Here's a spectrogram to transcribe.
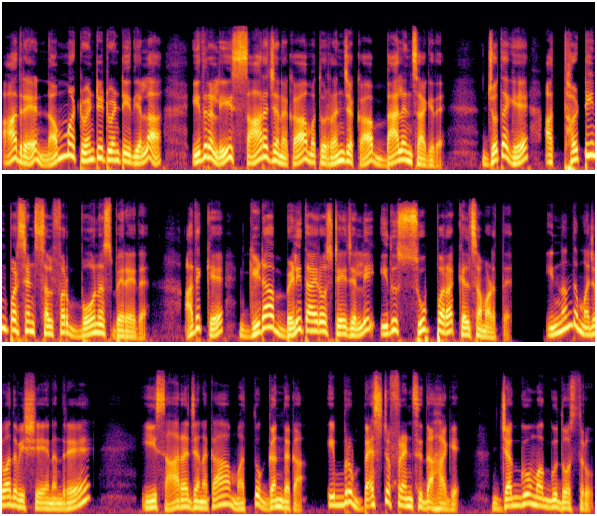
ಆದ್ರೆ ನಮ್ಮ ಟ್ವೆಂಟಿ ಟ್ವೆಂಟಿ ಇದೆಯಲ್ಲ, ಇದರಲ್ಲಿ ಸಾರಜನಕ ಮತ್ತು ರಂಜಕ ಬ್ಯಾಲೆನ್ಸ್ ಆಗಿದೆ. ಜೊತೆಗೆ ಆ ಥರ್ಟೀನ್ ಪರ್ಸೆಂಟ್ ಸಲ್ಫರ್ ಬೋನಸ್ ಬೇರೆ ಇದೆ. ಅದಕ್ಕೆ ಗಿಡ ಬೆಳೀತಾ ಇರೋ ಸ್ಟೇಜಲ್ಲಿ ಇದು ಸೂಪರಾಗಿ ಕೆಲಸ ಮಾಡುತ್ತೆ. ಇನ್ನೊಂದು ಮಜವಾದ ವಿಷಯ ಏನಂದ್ರೆ, ಈ ಸಾರಜನಕ ಮತ್ತು ಗಂಧಕ ಇಬ್ರು ಬೆಸ್ಟ್ ಫ್ರೆಂಡ್ಸ್ ಇದ್ದ ಹಾಗೆ, ಜಗ್ಗು ಮಗ್ಗು ದೋಸ್ತರು.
